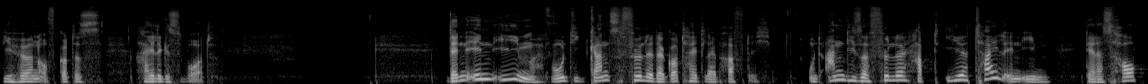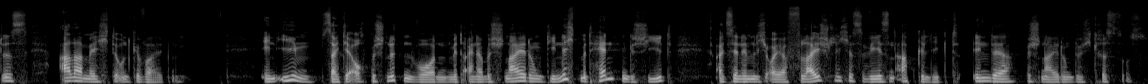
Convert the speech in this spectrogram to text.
Wir hören auf Gottes heiliges Wort. Denn in ihm wohnt die ganze Fülle der Gottheit leibhaftig. Und an dieser Fülle habt ihr Teil in ihm, der das Haupt ist aller Mächte und Gewalten. In ihm seid ihr auch beschnitten worden mit einer Beschneidung, die nicht mit Händen geschieht, als ihr nämlich euer fleischliches Wesen abgelegt in der Beschneidung durch Christus.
